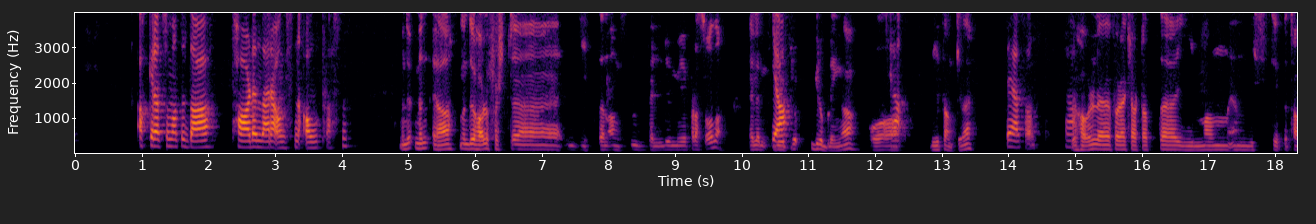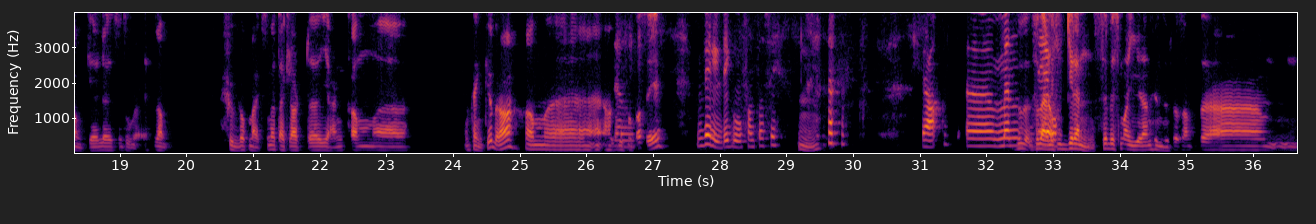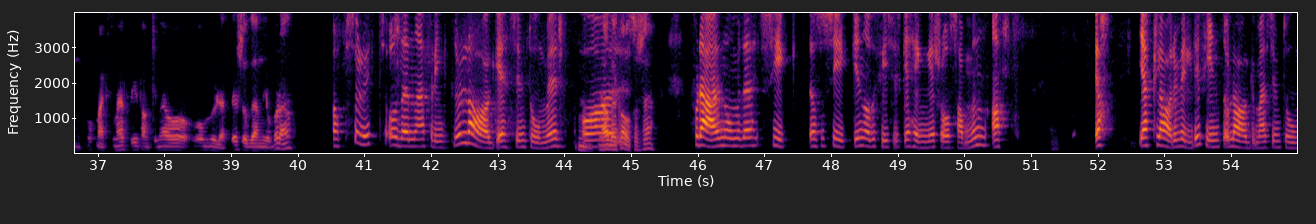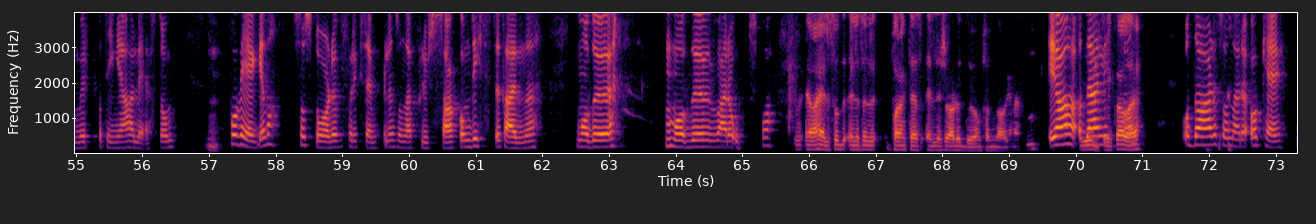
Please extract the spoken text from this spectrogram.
Akkurat som at da tar den der angsten all plassen. Men du, men, ja, men du har jo først eh, gitt den angsten veldig mye plass òg, da. Eller Ja. grublinga og Ja. de tankene. Det er sant. Ja. Du har vel, eh, for det er klart at eh, gir man en viss type tanke eller symptomer et eller annet full oppmerksomhet, det er klart eh, hjernen kan eh, Han tenker jo bra. Han eh, har god fantasi. Veldig god fantasi. Mm. Ja. Eh, men Så, så det er vel ikke grenser hvis man gir den 100 eh, oppmerksomhet i tankene og, og muligheter, så den jobber, den. Absolutt. Og den er flink til å lage symptomer. Mm. Og- Ja, det kan også skje. For det er jo noe med det syk, altså psyken og det fysiske henger så sammen at ja, jeg klarer veldig fint å lage meg symptomer på ting jeg har lest om. Mm. På VG da, så står det f.eks. en sånn der plussak om disse tegnene må du, må du være obs på. Ja, ellers, så- ellers, eller, parentes, ellers så er du død om fem dager, nesten. Ja, det er litt sånn. Og da er det sånn derre OK,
